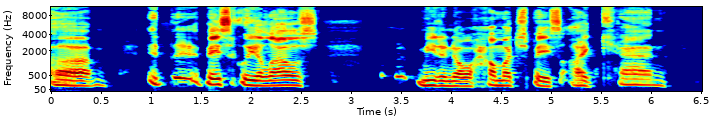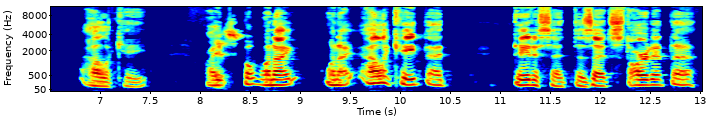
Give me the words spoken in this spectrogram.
um, it, it basically allows me to know how much space I can allocate, right? Yes. But when I when I allocate that data set, does that start at the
